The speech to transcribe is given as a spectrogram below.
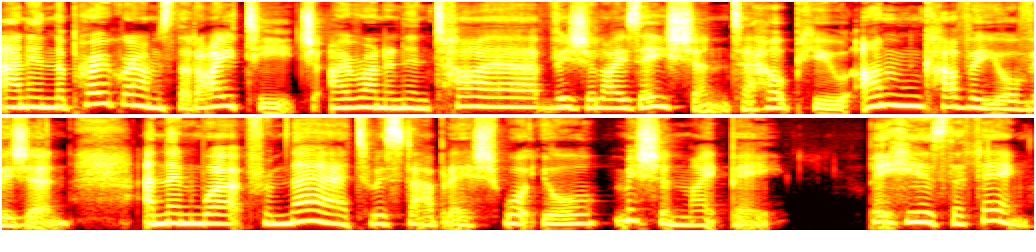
And in the programs that I teach, I run an entire visualization to help you uncover your vision and then work from there to establish what your mission might be. But here's the thing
